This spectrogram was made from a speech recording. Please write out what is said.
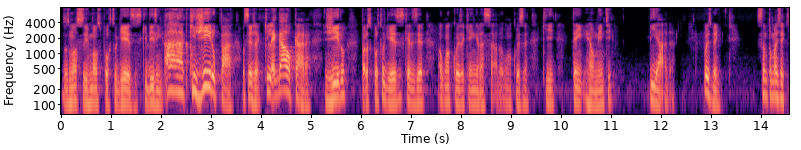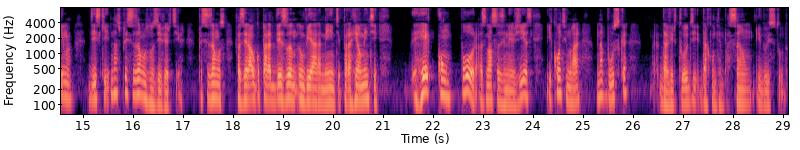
dos nossos irmãos portugueses que dizem: Ah, que giro, pá! Ou seja, que legal, cara! Giro para os portugueses quer dizer alguma coisa que é engraçada, alguma coisa que tem realmente piada. Pois bem, Santo Tomás de Aquino diz que nós precisamos nos divertir, precisamos fazer algo para desanuviar a mente, para realmente recompor as nossas energias e continuar na busca da virtude, da contemplação e do estudo.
